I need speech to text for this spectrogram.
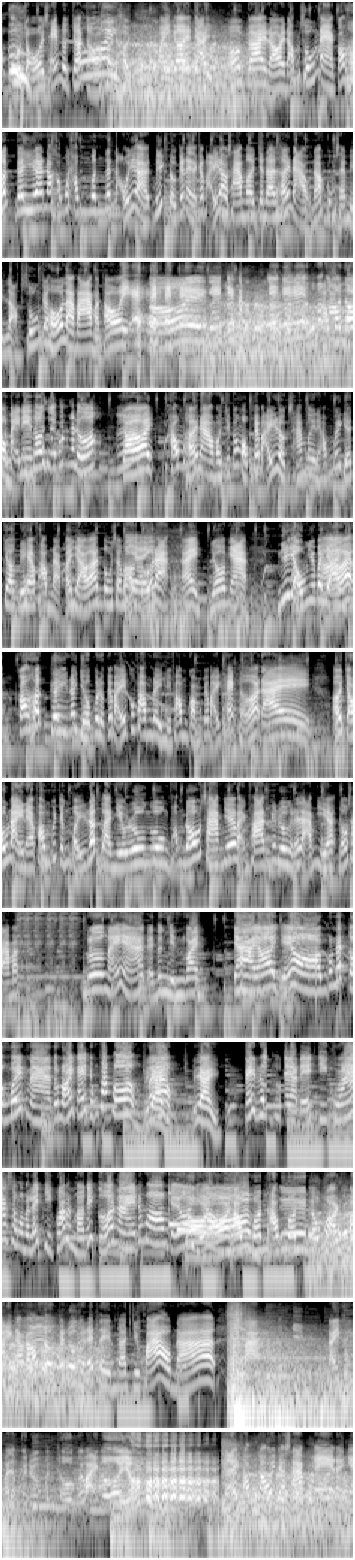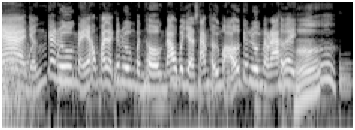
Ui trời ơi xém nữa chết rồi. Ôi. trời mày ghê trời. Ok rồi đóng xuống nè. Con husky á nó không có thông minh đến nỗi à biết được cái này là cái bẫy đâu sam ơi. Cho nên thế nào nó cũng sẽ bị lọt xuống cái hố lava mà thôi. Ôi, ghê ghê ghê ghê. Ủa mà Không còn mỗi bậy này thôi sao bắt nó được? Trời ơi, không thể nào mà chỉ có một cái bẫy được Sammy này không biết gì hết trơn. Đi theo Phong nè. Bây giờ á, tôi sẽ mở cửa ra. Đây, vô nha ví dụ như bây giờ á con husky nó vượt qua được cái bẫy của phong đi thì phong còn một cái bẫy khác nữa đây ở chỗ này nè phong có chuẩn bị rất là nhiều rương luôn phong đố sam với bạn fan cái rương này để làm gì á đố sam á Rương nãy hả? Để tôi nhìn coi. Trời ơi, dễ ồn, con nít còn biết nè, tôi nói cái chúng phát luôn. cái gì không? cái gì Cái rương này là để chìa khóa, xong rồi mình lấy chìa khóa mình mở cái cửa này đúng không? Trời ơi, Trời dễ ơi, thông minh, thông minh Đúng rồi, có bạn nào đoán được cái rương này để tìm à, chìa khóa không đó Nhưng mà, đây không phải là một cái rương bình thường mấy bạn ơi. Để không nói cho Sam nghe nè nha Những cái rương này không phải là cái rương bình thường đâu Bây giờ Sam thử mở cái rương nào ra thử đi.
